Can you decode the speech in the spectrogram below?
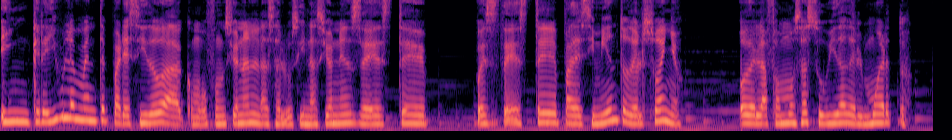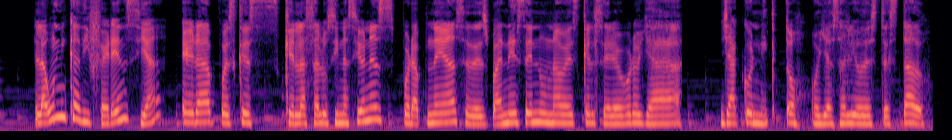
increíblemente parecido a cómo funcionan las alucinaciones de este, pues de este padecimiento del sueño o de la famosa subida del muerto. La única diferencia era pues que, que las alucinaciones por apnea se desvanecen una vez que el cerebro ya ya conectó o ya salió de este estado.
